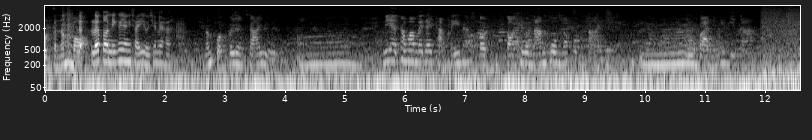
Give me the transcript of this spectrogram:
น้ำฝนกับน้ำบอแล้วกแล้วตอนนี้ก็ยังใช้อยู่ใช่ไหมคะน้ำฝนก็ยังใช้อยู่ อ๋อเนี่ยถ้าว่าไม่ได้ถังนี้นะ ตอนตอนที่ว่าน้ำท่วมแล้วผมตายเลยอืโรมงพยาบาลยังไม่มีน้โ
